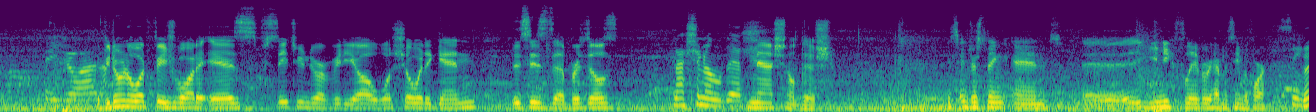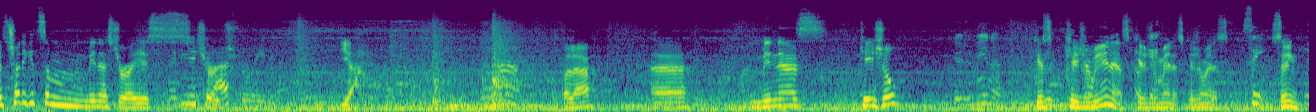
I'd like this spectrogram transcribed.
If you don't know what feijoada is, stay tuned to our video. We'll show it again. This is the Brazil's National dish. national dish. It's interesting and uh, unique flavor we haven't seen before. Sim. Let's try to get some Minas Gerais Maybe church. Yeah. Hola. Uh, Minas queijo? Queijo Minas. Queijo, queijo Minas. Queijo Minas. Queijo Minas. Sim. Sim.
